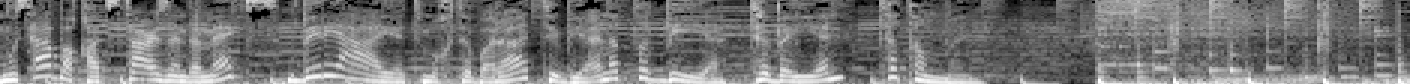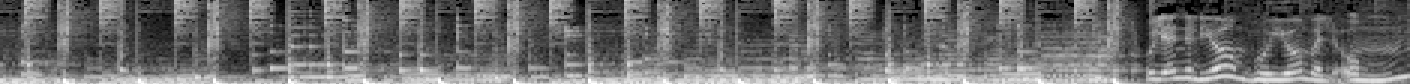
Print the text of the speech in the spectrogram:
مسابقة Stars in the Mix برعاية مختبرات تبيان الطبية. تبين تطمن. ولأن اليوم هو يوم الأم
